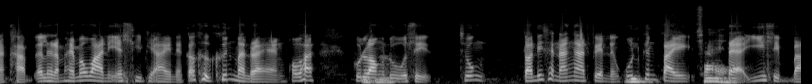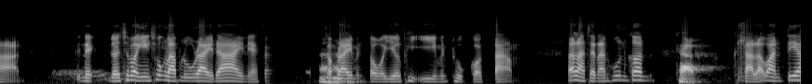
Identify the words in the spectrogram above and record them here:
นะครับก็เลยทำให้เมื่อวานนี้ STPI เนี่ยก็คือขึ้นมาแรง เพราะว่าคุณลองดูสิช่วงตอนที่ชนะงานเฟสหนึ่งหุ้นขึ้นไปแต่ยี่สิบาทโดยเฉพาะยิ่งช่วงรับรู้รายได้เนี่ยกำไรมันโตเยอะ PE มันถูกกดต่ำแล้วหลังจากนั้นหุ้นก็สารวันเตี้ย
